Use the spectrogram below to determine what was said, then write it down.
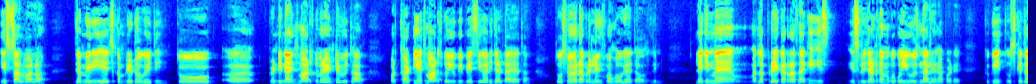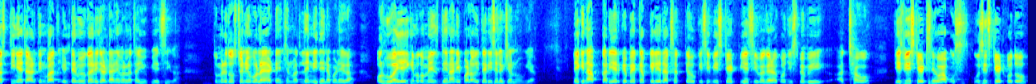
इस साल वाला, जब मेरी एज कंप्लीट हो गई थी। तो ट्वेंटी नाइन्थ मार्च को मेरा इंटरव्यू था और थर्टी मार्च को यूपीपीएससी का रिज़ल्ट आया था। तो उसमें मेरा प्रीलिम्स में हो गया था उस दिन। लेकिन मैं मतलब प्रे कर रहा था कि इस इस रिज़ल्ट का मुझे कोई यूज़ ना लेना पड़े, क्योंकि उसके दस तीन या चार दिन बाद इंटरव्यू का रिज़ल्ट आने वाला था यूपीएससी का। तो मेरे दोस्तों ने बोला, यार टेंशन मतलब नहीं देना पड़ेगा। और हुआ यही कि मेरे को मेंस देना नहीं पड़ा, इधर ही सिलेक्शन हो गया। लेकिन आप करियर के बैकअप के लिए रख सकते हो, किसी भी स्टेट पीएससी वगैरह को, जिसमें भी अच्छा हो। जिस भी स्टेट से हो, आप उस उस स्टेट को दो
